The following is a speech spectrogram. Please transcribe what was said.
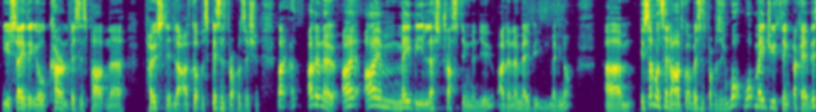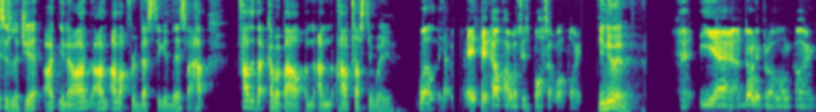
you say that your current business partner posted, like, I've got this business proposition." Like, I, I don't know. I I am maybe less trusting than you. I don't know. Maybe maybe not. Um, if someone said, "Oh, I've got a business proposition," what what made you think, "Okay, this is legit"? I you know I'm I'm, I'm up for investing in this. Like, how how did that come about, and and how trusting were you? Well, it did help. I was his boss at one point. You knew him. Yeah, I'd known him for a long time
